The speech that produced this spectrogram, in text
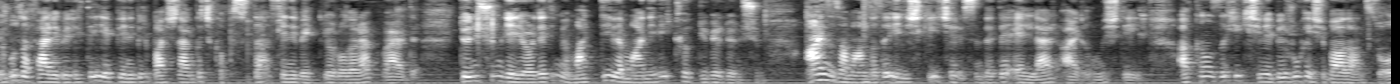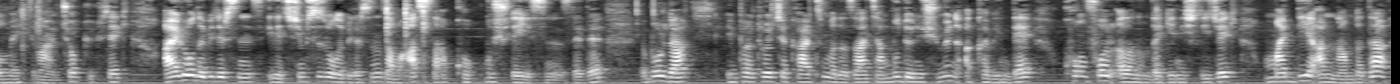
Ve bu zaferle birlikte yepyeni bir başlangıç kapısı da seni bekliyor olarak verdi. Dönüşüm geliyor dedim ya maddi ve manevi köklü bir dönüşüm. Aynı zamanda da ilişki içerisinde de eller ayrılmış değil. Aklınızdaki kişiyle bir ruh eşi bağlantısı olma ihtimali çok yüksek. Ayrı olabilirsiniz, iletişimsiz olabilirsiniz ama asla kopmuş değilsiniz dedi. Burada İmparatoriçe kartımda da zaten bu dönüşümün akabinde konfor alanında genişleyecek. Maddi anlamda da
